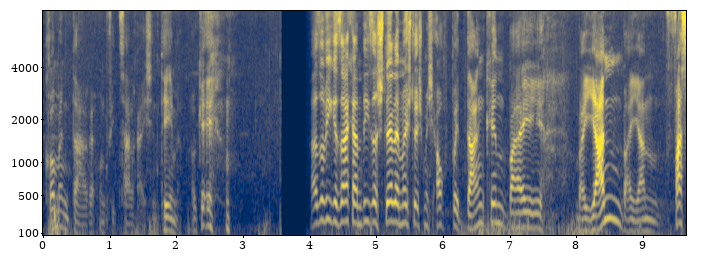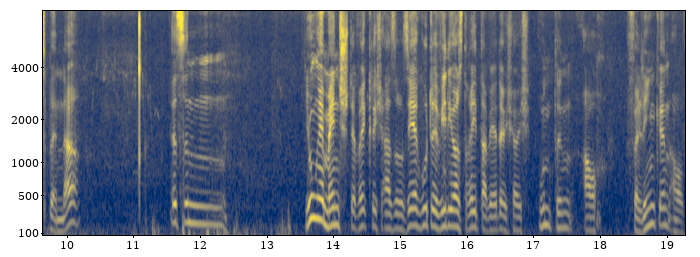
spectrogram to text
Kommentare und für zahlreichen Themen. Okay? Also wie gesagt, an dieser Stelle möchte ich mich auch bedanken bei, bei Jan, bei Jan Fassbender. Ist ein junger Mensch, der wirklich also sehr gute Videos dreht. Da werde ich euch unten auch verlinken auf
